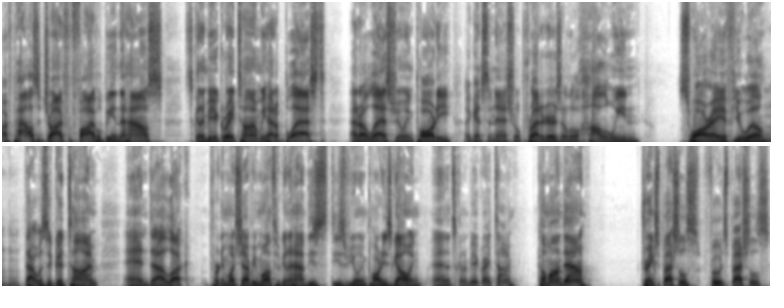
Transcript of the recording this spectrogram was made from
Our pals at Drive for Five will be in the house. It's going to be a great time. We had a blast at our last viewing party against the Nashville Predators, our little Halloween soiree, if you will. That was a good time. And uh, look, pretty much every month we're going to have these, these viewing parties going, and it's going to be a great time. Come on down. Drink specials, food specials.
